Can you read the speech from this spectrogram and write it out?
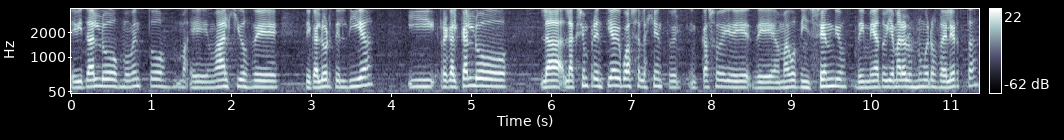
evitar los momentos eh, más álgidos de, calor del día y recalcar la, acción preventiva que puede hacer la gente en caso de, amagos de incendios, de inmediato llamar a los números de alerta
